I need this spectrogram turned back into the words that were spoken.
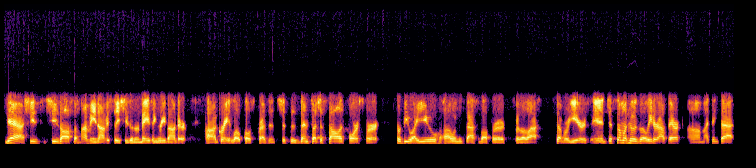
Yeah, she's she's awesome. I mean, obviously she's an amazing rebounder uh, great low post presence. Just has been such a solid force for for BYU uh, women's basketball for for the last several years, and just someone who is a leader out there. Um, I think that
